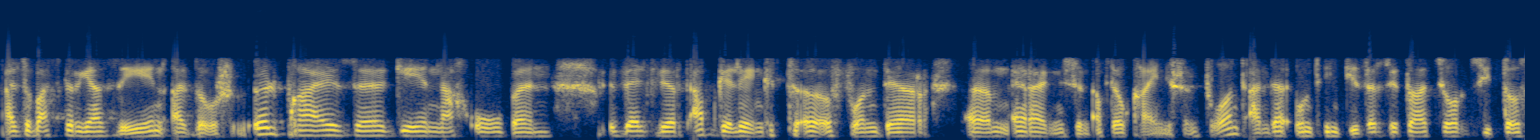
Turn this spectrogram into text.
Also was wir ja sehen, also Ölpreise gehen nach oben, Welt wird abgelenkt äh, von der ähm, Ereignissen auf der ukrainischen Front. Und in dieser Situation sieht das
